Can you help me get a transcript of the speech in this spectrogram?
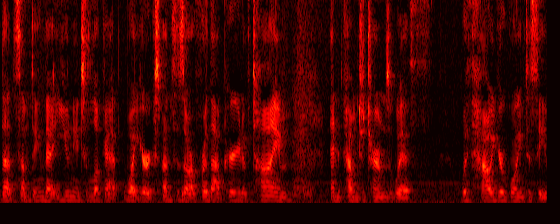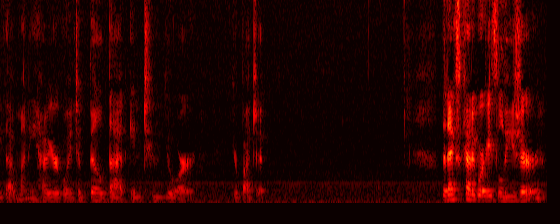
That's something that you need to look at what your expenses are for that period of time and come to terms with with how you're going to save that money, how you're going to build that into your your budget. The next category is leisure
